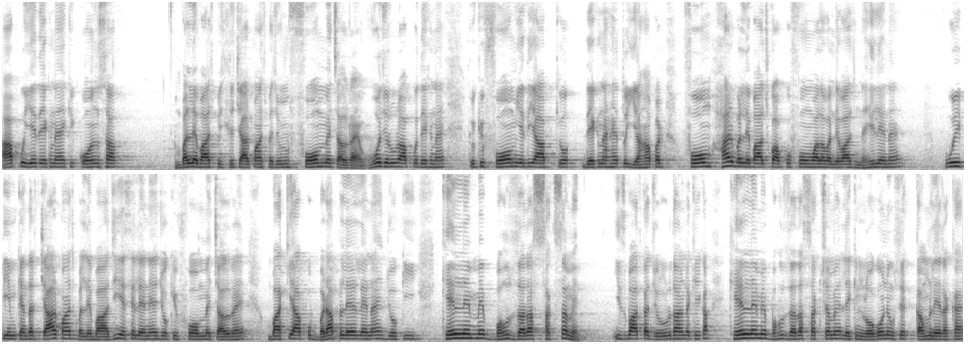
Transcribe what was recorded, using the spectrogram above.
आपको ये देखना है कि कौन सा बल्लेबाज पिछले चार पाँच मैचों में फॉर्म में चल रहा है। वो ज़रूर आपको देखना है, क्योंकि फॉर्म यदि आपको देखना है तो यहाँ पर फॉर्म, हर बल्लेबाज को आपको फॉर्म वाला बल्लेबाज नहीं लेना है। पूरी टीम के अंदर चार पाँच बल्लेबाज ही ऐसे लेने हैं जो कि फॉर्म में चल रहे हैं। बाकी आपको बड़ा प्लेयर लेना है जो कि खेलने में बहुत ज़्यादा सक्षम है। इस बात का ज़रूर ध्यान रखिएगा। खेलने में बहुत ज़्यादा सक्षम है, लेकिन लोगों ने उसे कम ले रखा है।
